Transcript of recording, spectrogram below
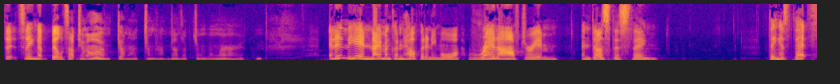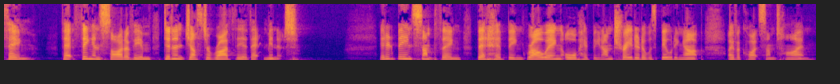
the thing that builds up to him, oh, I'm gonna. And in the end, Naaman couldn't help it anymore, ran after him, and does this thing. Thing is, that thing that thing inside of him didn't just arrive there that minute. It had been something that had been growing or had been untreated or was building up over quite some time.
